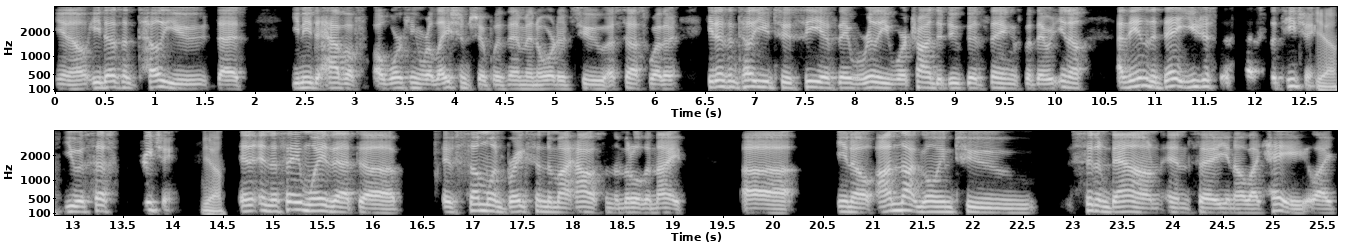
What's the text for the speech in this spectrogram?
You know, he doesn't tell you that you need to have a, a, working relationship with them in order to assess whether he doesn't tell you to see if they really were trying to do good things, but they were, you know, at the end of the day, you just assess the teaching. Yeah. You assess the preaching. Yeah. In, in the same way that uh, if someone breaks into my house in the middle of the night, uh, you know, I'm not going to sit him down and say, you know, like, hey, like,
